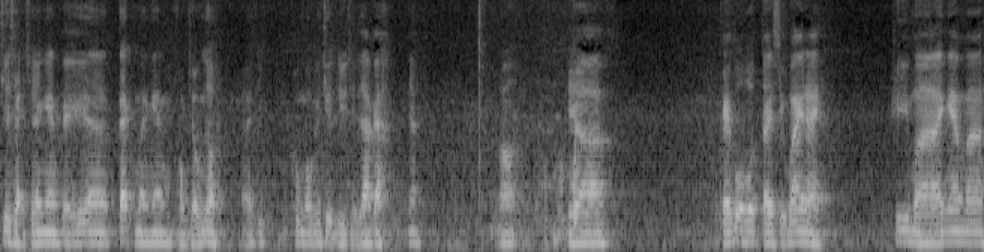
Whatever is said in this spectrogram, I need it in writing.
chia sẻ cho anh em cái ờ, cách mà anh em phòng chống rồi. Đấy thì không có cái chuyện gì xảy ra cả nhé đó. Thì ờ, cái bộ hột tài xỉu bay này khi mà anh em ờ,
